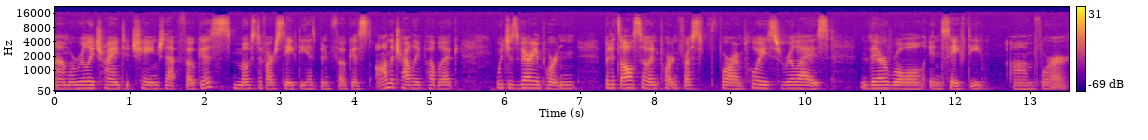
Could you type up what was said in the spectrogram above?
Um, we're really trying to change that focus. Most of our safety has been focused on the traveling public, which is very important, but it's also important for us, for our employees to realize their role in safety um, for our,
